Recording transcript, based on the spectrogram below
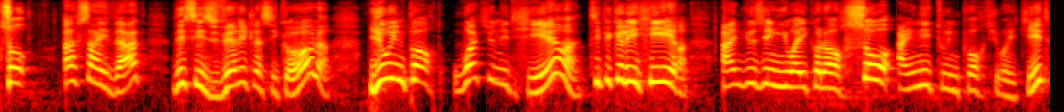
So aside that, this is very classical. You import what you need here. Typically here I'm using UI color so I need to import UI kit.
